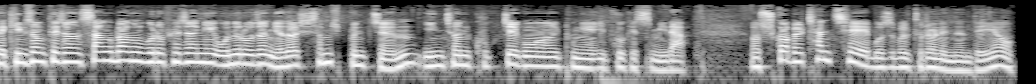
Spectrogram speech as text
네, 김성태 전 쌍방울그룹 회장이 오늘 오전 8시 30분쯤 인천국제공항을 통해 입국했습니다. 어, 수갑을 찬 채 모습을 드러냈는데요.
